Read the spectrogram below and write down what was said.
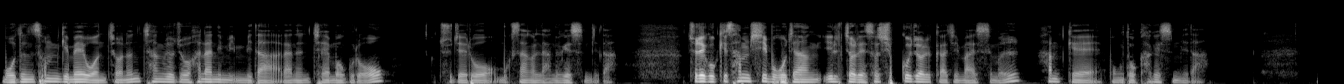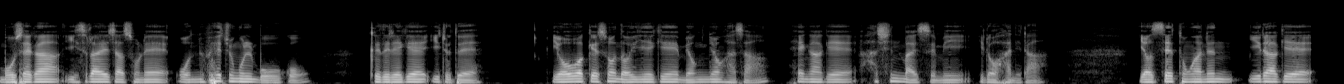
모든 섬김의 원천은 창조주 하나님입니다. 라는 제목으로 주제로 묵상을 나누겠습니다. 출애굽기 35장 1절에서 19절까지 말씀을 함께 봉독하겠습니다. 모세가 이스라엘 자손의 온 회중을 모으고 그들에게 이르되 여호와께서 너희에게 명령하사 행하게 하신 말씀이 이러하니라. 엿새 동안은 일하게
